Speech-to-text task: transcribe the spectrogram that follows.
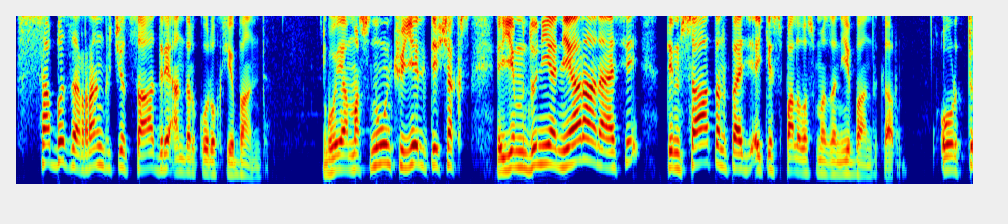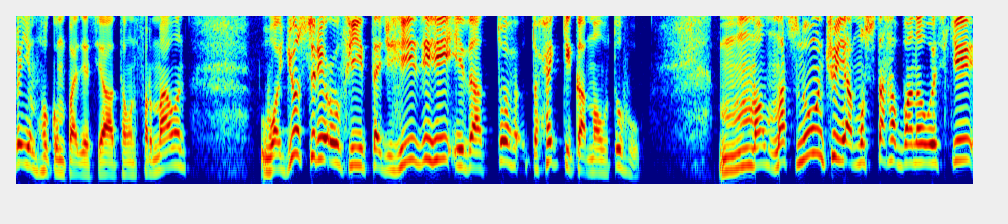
سبٕز رنٛگہٕ چہِ ژادرِ اَنٛدر کوٚرُکھ یہِ بنٛد گویا مصنوٗن چھُ ییٚلہِ تہِ شخص یِم دُنیا نیران آسہِ تَمہِ ساتہٕ پَزِ أکِس پَلوَس منٛز یہِ بنٛد کَرُن اور ترٛیٚیِم حُکُم پَزِ اَسہِ یاد تھاوُن فرماوُن وۄنۍ یُس رفی تجہیٖز ہی اِدا تُہۍ کَموتُہ مصنوٗن یا مُستحب وَنو أسۍ کہِ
